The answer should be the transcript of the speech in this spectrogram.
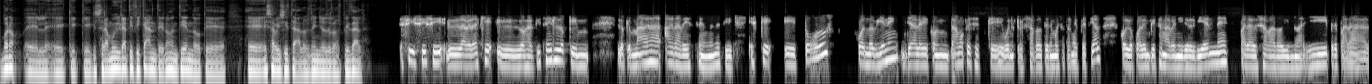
bueno, que, será muy gratificante, ¿no? Entiendo que esa visita a los niños del hospital. Sí, sí, sí. La verdad es que los artistas es lo que lo que más agradecen, es decir, es que todos cuando vienen ya le contamos que, que, bueno, que el sábado tenemos esto tan especial, con lo cual empiezan a venir el viernes para el sábado irnos allí, preparar.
